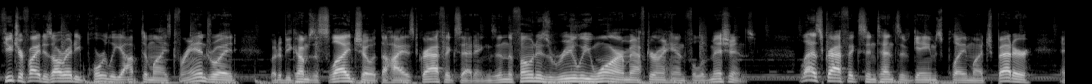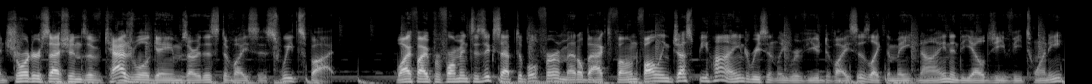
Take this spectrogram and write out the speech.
Future Fight is already poorly optimized for Android, but it becomes a slideshow at the highest graphic settings, and the phone is really warm after a handful of missions. Less graphics intensive games play much better, and shorter sessions of casual games are this device's sweet spot. Wi-Fi performance is acceptable for a metal-backed phone, falling just behind recently reviewed devices like the Mate 9 and the LG V20.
